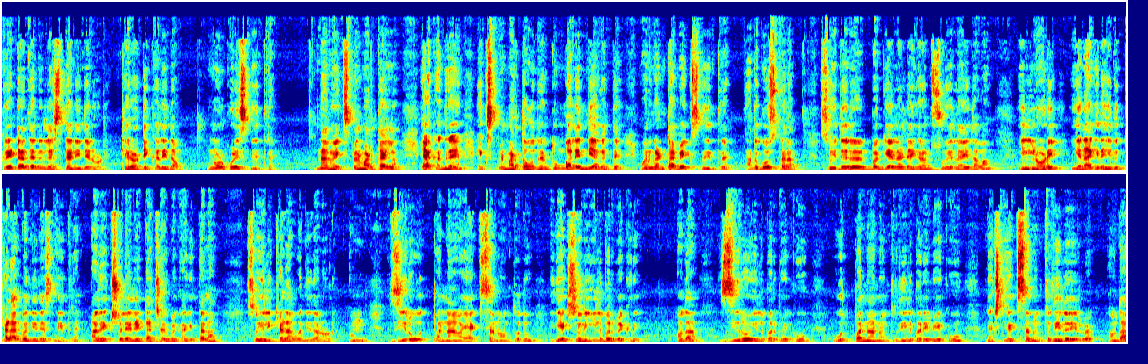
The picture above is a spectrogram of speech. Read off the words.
ಗ್ರೇಟರ್ ದೆನ್ ಲೆಸ್ ದೆನ್ ಇದೆ ನೋಡಿ ಥೆರೋಟಿಕಲ್ ಇದಾವೆ. ನೋಡ್ಕೊಳ್ಳಿ ಸ್ನೇಹಿತರೆ. ನಾನು ಎಕ್ಸ್ಪ್ಲೇನ್ ಮಾಡ್ತಾ ಇಲ್ಲ. ಯಾಕಂದರೆ ಎಕ್ಸ್ಪ್ಲೇನ್ ಮಾಡ್ತಾ ಹೋದರೆ ತುಂಬ ಲೆಂದಿ ಆಗುತ್ತೆ. ಒಂದು ಗಂಟೆ ಬೇಕು ಸ್ನೇಹಿತರೆ. ಅದಕ್ಕೋಸ್ಕರ. ಸೊ ಇದರ ಬಗ್ಗೆ ಎಲ್ಲ ಡಯಾಗ್ರಾಮ್ಸು ಎಲ್ಲ ಇದಾವೆ. ಇಲ್ಲಿ ನೋಡಿ ಏನಾಗಿದೆ? ಇದು ಕೆಳಗೆ ಬಂದಿದೆ ಸ್ನೇಹಿತರೆ. ಅದು ಆ್ಯಕ್ಚುಲಿ ಅಲ್ಲಿ ಟಚ್ ಆಗಬೇಕಾಗಿತ್ತಲ್ಲ? ಸೊ ಇಲ್ಲಿ ಕೆಳಗೆ ಬಂದಿದೆ ನೋಡಿರಿ. ಹ್ಞೂ ಝೀರೋ ಉತ್ಪನ್ನ ಎಕ್ಸ್ ಅನ್ನೋವಂಥದ್ದು. ಇದು ಆ್ಯಕ್ಚುಲಿ ಇಲ್ಲಿ ಬರಬೇಕು ರೀ ಹೌದಾ? ಝೀರೋ ಇಲ್ಲಿ ಬರಬೇಕು. ಉತ್ಪನ್ನ ಅನ್ನೋಂಥದ್ದು ಇಲ್ಲಿ ಬರೀಬೇಕು. ನೆಕ್ಸ್ಟ್ ಎಕ್ಸ್ ಅನ್ನೋಂಥದ್ದು ಇಲ್ಲಿ ಇರಬೇಕು. ಹೌದಾ?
